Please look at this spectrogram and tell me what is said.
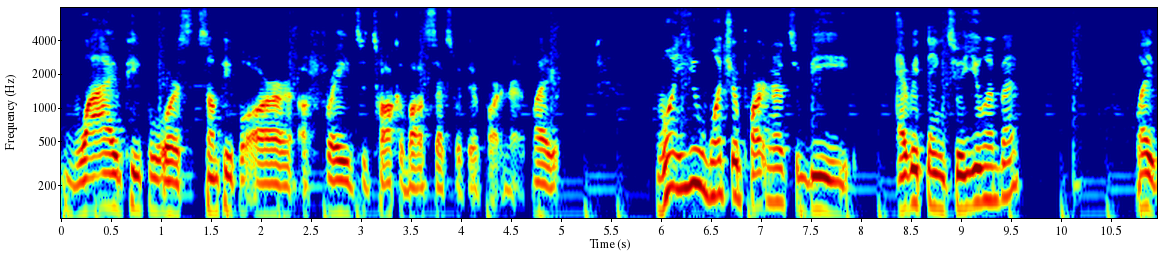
why people or some people are afraid to talk about sex with their partner. Like, wouldn't you want your partner to be everything to you in bed? Like,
